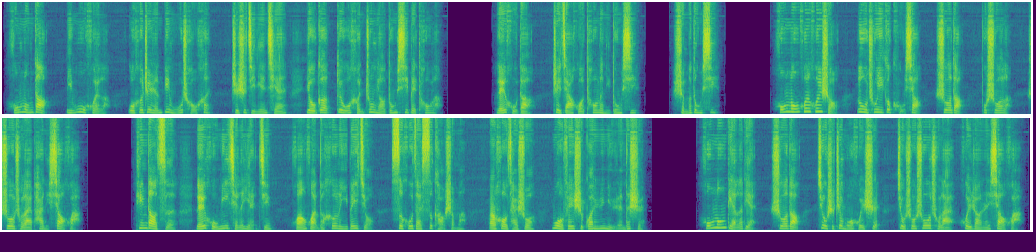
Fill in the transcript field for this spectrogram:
红龙道：“你误会了，我和这人并无仇恨，只是几年前有个对我很重要东西被偷了。”雷虎道：“这家伙偷了你东西？什么东西？”红龙挥挥手，露出一个苦笑。说道：“不说了，说出来怕你笑话。”听到此，雷虎眯起了眼睛，缓缓地喝了一杯酒，似乎在思考什么，而后才说：“莫非是关于女人的事？”红龙点了点，说道：“就是这么回事，就说说出来会让人笑话。”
